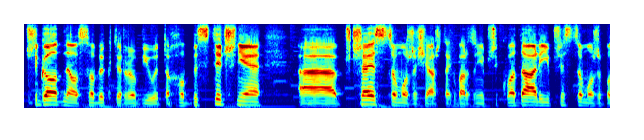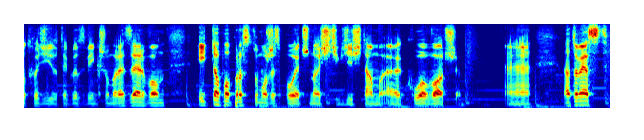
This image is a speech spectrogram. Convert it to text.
przygodne osoby, które robiły to hobbystycznie, przez co może się aż tak bardzo nie przykładali, przez co może podchodzili do tego z większą rezerwą i to po prostu może społeczności gdzieś tam e, kło w oczy. E, natomiast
